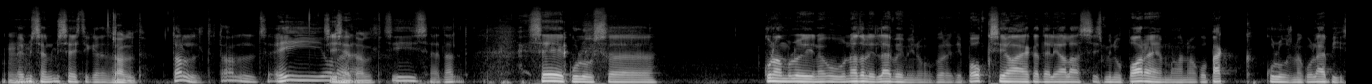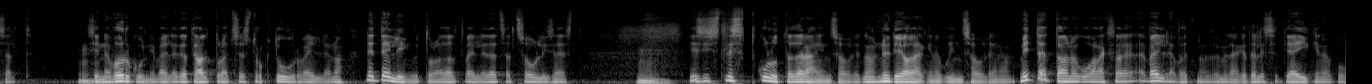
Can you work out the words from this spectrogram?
mm, -hmm. mis see on, mis see eesti keeles on? tald, tald, tald, ei ole. Sisetald. sisetald. see kulus, kuna mul oli nagu, nad olid läbi minu kuradi boksi aegadel jalas, siis minu parema nagu back kulus nagu läbi sealt mm. sinna võrguni välja, teate, alt tuleb see struktuur välja, noh, need tellingud tulevad alt välja, tead sealt soul'i seest. Mhm. ja siis lihtsalt kulutad ära insole'id, noh, nüüd ei olegi nagu insole'i enam, mitte et ta nagu oleks välja võtnud või midagi, ta lihtsalt jäigi nagu,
